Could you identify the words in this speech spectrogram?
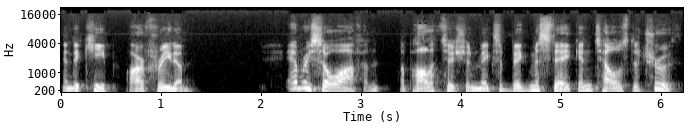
and to keep our freedom. Every so often, a politician makes a big mistake and tells the truth,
